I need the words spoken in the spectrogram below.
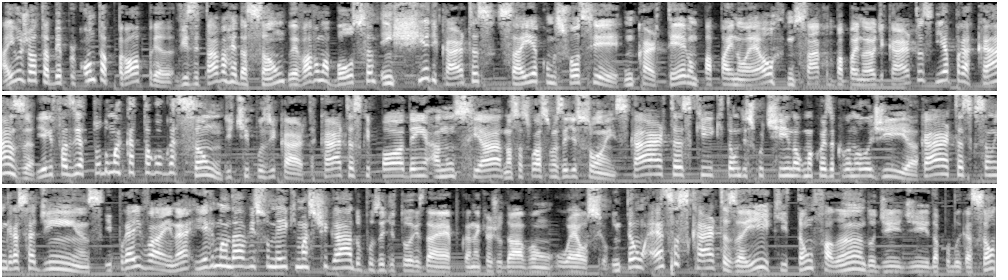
Aí o JB, por conta própria, visitava a redação, levava uma bolsa, enchia de cartas, saía como se fosse um carteiro, um Papai Noel Noel, um saco do Papai Noel de cartas, ia para casa e ele fazia toda uma catalogação de tipos de carta. Cartas que podem anunciar nossas próximas edições, cartas que estão discutindo alguma coisa cronologia, cartas que são engraçadinhas e por aí vai, né? E ele mandava isso meio que mastigado pros editores da época, né, que ajudavam o Elcio. Então, essas cartas aí que estão falando de, de, da publicação,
